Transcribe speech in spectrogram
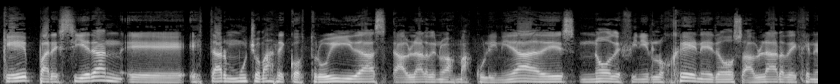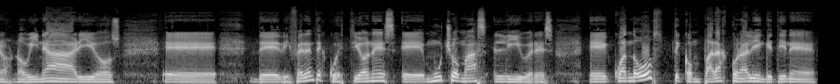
que parecieran eh, estar mucho más deconstruidas, hablar de nuevas masculinidades, no definir los géneros, hablar de géneros no binarios, eh, de diferentes cuestiones eh, mucho más libres. cuando vos te comparás con alguien que tiene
